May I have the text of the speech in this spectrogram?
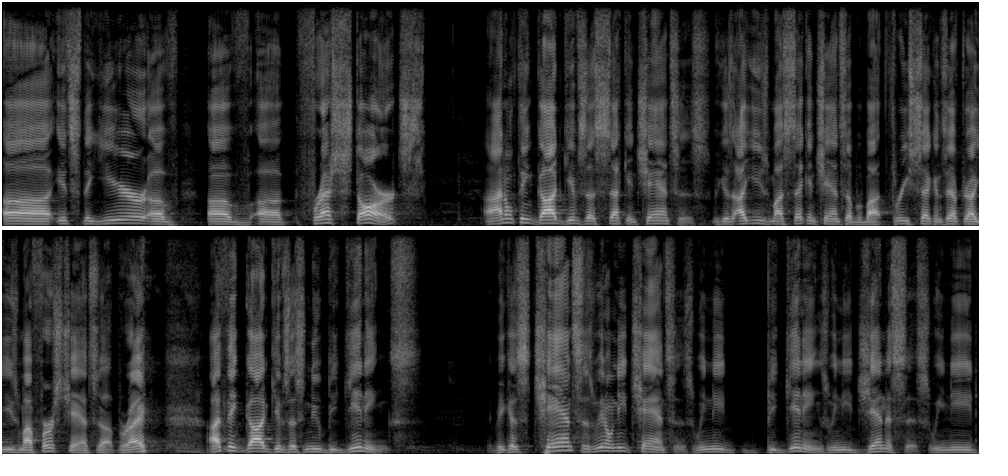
uh, it's the year of, of uh, fresh starts. I don't think God gives us second chances because I use my second chance up about three seconds after I use my first chance up, right? I think God gives us new beginnings because chances, we don't need chances. We need beginnings. We need Genesis. We need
